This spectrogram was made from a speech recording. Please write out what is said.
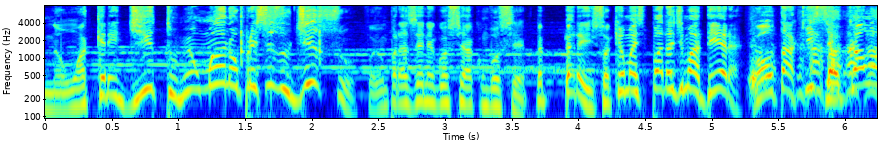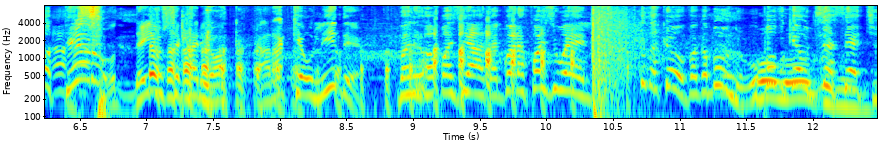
Não acredito, meu mano, eu preciso disso. Foi um prazer negociar com você. P peraí, isso aqui é uma espada de madeira. Volta aqui, seu caloteiro. Odeio ser carioca. Caraca, é o líder. Valeu, rapaziada, agora faz o L! Tudo aqui, ô vagabundo, o povo quer o louco. 17!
